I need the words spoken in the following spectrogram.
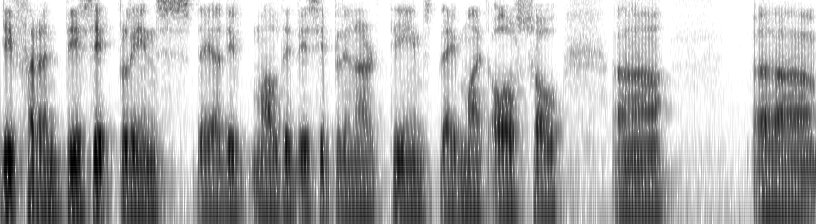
different disciplines. They are multidisciplinary teams. They might also uh, uh,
